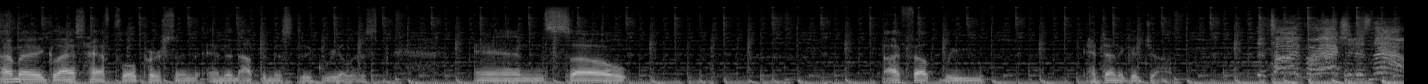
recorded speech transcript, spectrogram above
I'm a glass half full person and an optimistic realist. And so I felt we had done a good job. The time for action is now.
